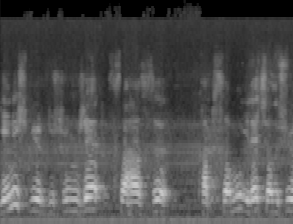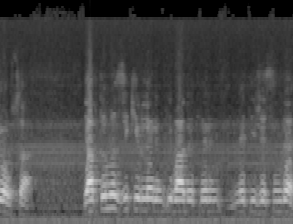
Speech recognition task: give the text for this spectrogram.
geniş bir düşünce sahası kapsamı ile çalışıyorsa, yaptığımız zikirlerin, ibadetlerin neticesinde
